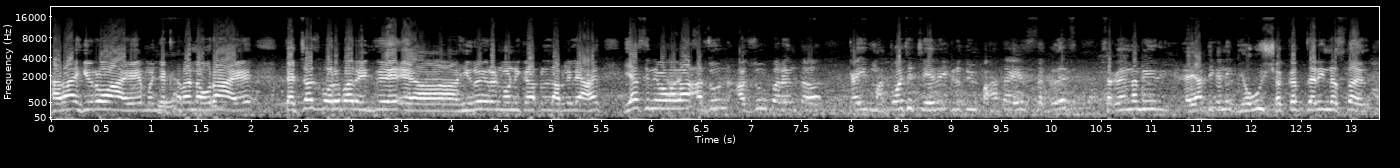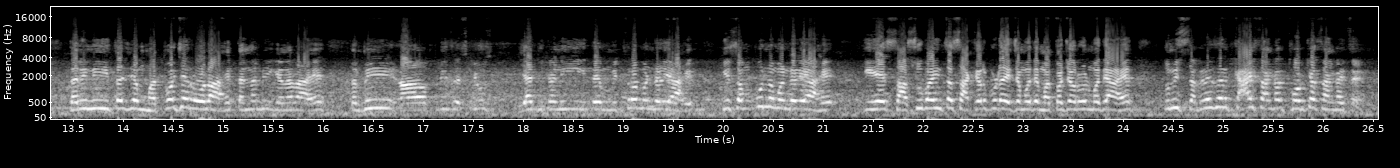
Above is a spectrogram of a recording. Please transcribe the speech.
खरा हिरो आहे म्हणजे खरा नवरा आहे त्याच्याच बरोबर हे जे हिरो हिरोईन म्हणून इकडे आपल्याला लाभलेले आहेत. या सिनेमाला अजून अजूनपर्यंत काही महत्त्वाचे चेहरे इकडे तुम्ही पाहताय हे सगळेच सगळ्यांना मी या ठिकाणी घेऊ शकत जरी नसेल तरी मी इथं जे महत्त्वाचे रोल आहेत त्यांना मी घेणार आहे. तर मी प्लीज एक्सक्यूज या ठिकाणी इथे मित्रमंडळी आहेत ही संपूर्ण मंडळी आहे की हे सासूबाईंचा साखरपुडा याच्यामध्ये महत्त्वाच्या रोलमध्ये आहेत. तुम्ही सगळेजण काय सांगाल थोडक्यात सांगायचं आहे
